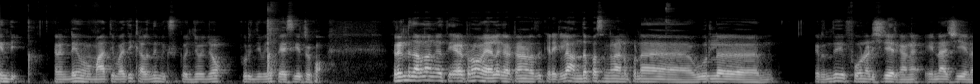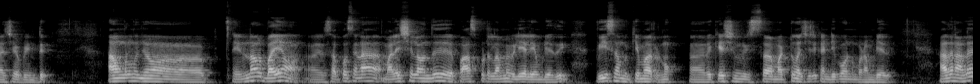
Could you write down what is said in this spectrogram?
ஹிந்தி ரெண்டையும் மாற்றி மாற்றி கலந்து மிக்ஸ் கொஞ்சம் கொஞ்சம் புரிஞ்சு புரிஞ்சு பேசிக்கிட்டு இருக்கோம். ரெண்டு நாள் அங்கே தேடுறோம் வேலை கரெக்டானது கிடைக்கல. அந்த பசங்களை அனுப்பின ஊரில் இருந்து ஃபோன் அடிச்சுட்டே இருக்காங்க. என்னாச்சு என்னாச்சு அப்படின்ட்டு. அவங்களும் கொஞ்சம் என்ன ஒரு பயம். சப்போஸ் ஏன்னா மலேசியாவில் வந்து பாஸ்போர்ட் இல்லாமல் வெளியே அலைய முடியாது. வீசா முக்கியமாக இருக்கணும். வெக்கேஷன் விசா மட்டும் வச்சுட்டு கண்டிப்பாக ஒன்றும் பண்ண முடியாது. அதனால்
